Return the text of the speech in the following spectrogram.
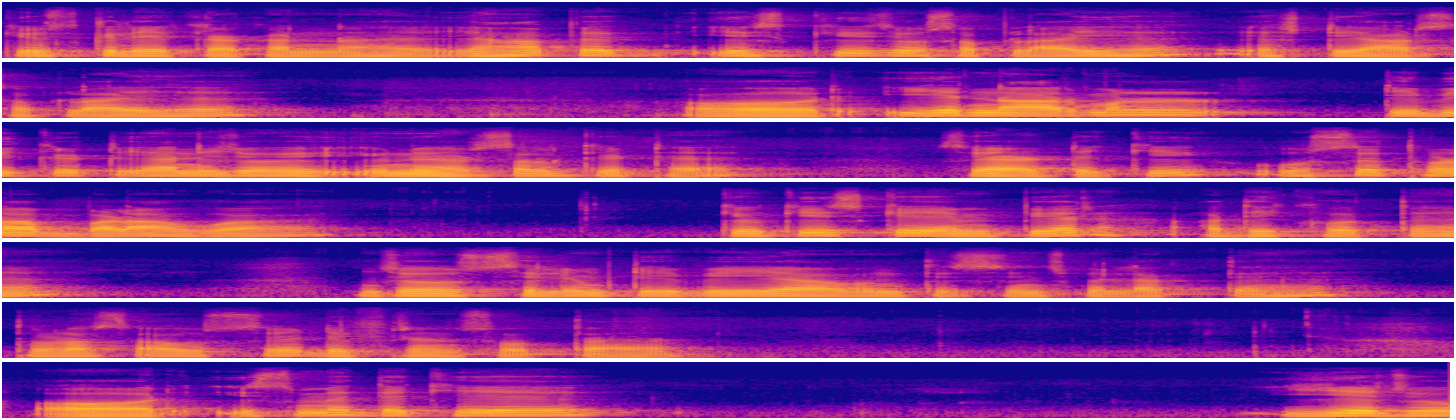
कि उसके लिए क्या करना है। यहाँ पे इसकी जो सप्लाई है एस टी आर सप्लाई है, और ये नॉर्मल टीवी किट यानी जो यूनिवर्सल किट है सी आर टी की, उससे थोड़ा बड़ा हुआ है, क्योंकि इसके एम्पियर अधिक होते हैं, जो स्लिम टीवी या उनतीस इंच में लगते हैं, थोड़ा सा उससे डिफरेंस होता है। और इसमें देखिए ये जो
